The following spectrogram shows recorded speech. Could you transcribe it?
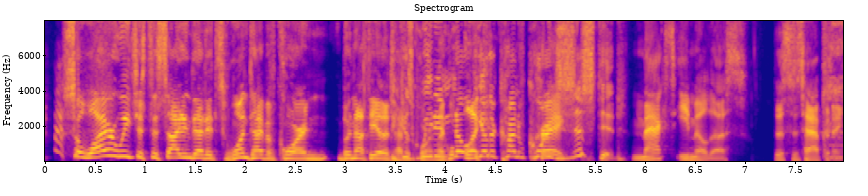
So why are we just deciding that it's one type of corn, but not the other type because of corn? Because we didn't Like- know like- the other kind of corn Craig. existed. Max emailed us. This is happening.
